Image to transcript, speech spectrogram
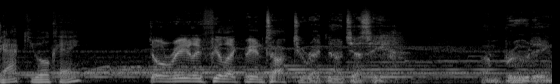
Jack, you okay? Don't really feel like being talked to right now, Jesse. I'm brooding.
